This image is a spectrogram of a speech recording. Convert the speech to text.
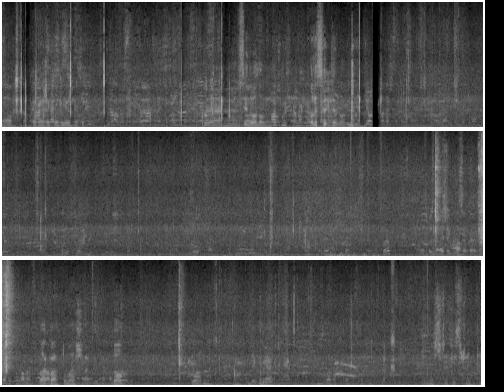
No, pokaż jak ładujesz Jakub. Nic nie ładowy. Ale sobie tego. Rozpoznałeś jaki wysoka Aqua, tu masz. No. Ładnie. Tu Masz jakieś sprzęty.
